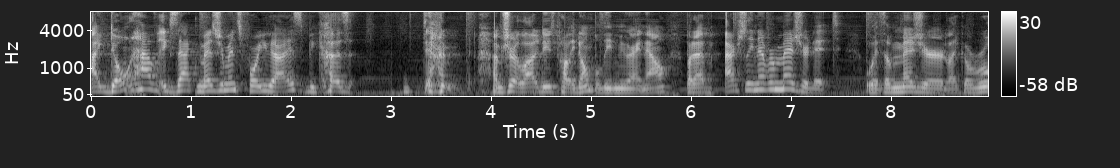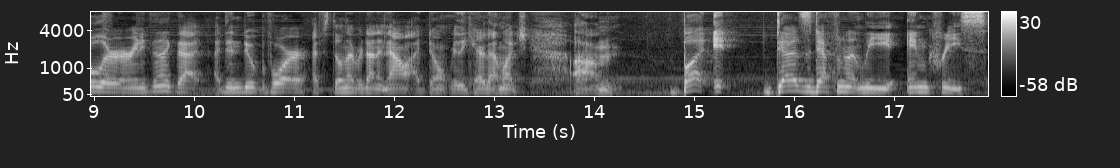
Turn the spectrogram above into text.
I don't have exact measurements for you guys because I'm sure a lot of dudes probably don't believe me right now, but I've actually never measured it with a measure like a ruler or anything like that. I didn't do it before. I've still never done it now. I don't really care that much. Um, but it does definitely increase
